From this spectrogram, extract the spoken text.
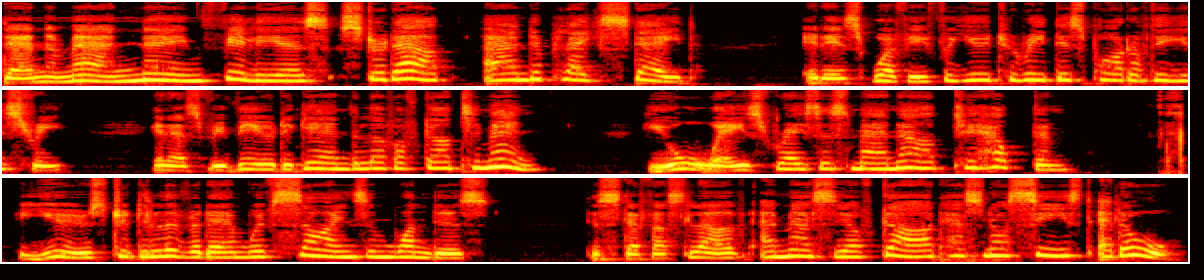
Then a man named Phinehas stood up, and the plague stayed. It is worthy for you to read this part of the history. It has revealed again the love of God to men. He always raises men up to help them. He used to deliver them with signs and wonders. The steadfast love and mercy of God has not ceased at all.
